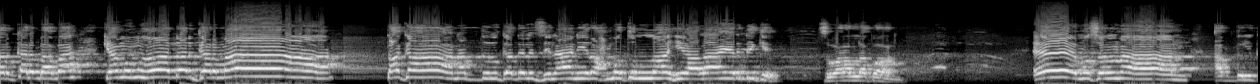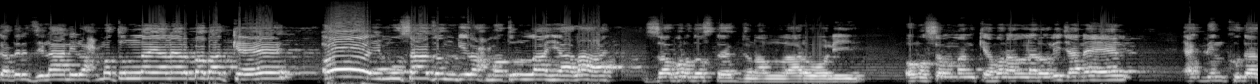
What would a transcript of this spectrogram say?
দরকার বাবা? কেমন হওয়া দরকার মা? তাকান আব্দুল কাদের জিলানি রহমতুল্লাহি আলাইয়ের দিকে। সুবহানাল্লাহ কোন। এ মুসলমান আব্দুল কাদের জিলানি রহমতুল্লাহ আলাইয়ের বাবা কে ওই মুসা জঙ্গি রহমতুল্লাহ আলাই জবরদস্ত একজন আল্লাহর ওলি। ও মুসলমান কেমন আল্লাহর ওলি জানেন? একদিন ক্ষুধার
